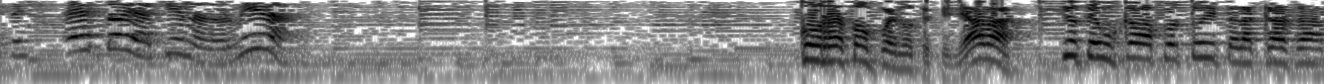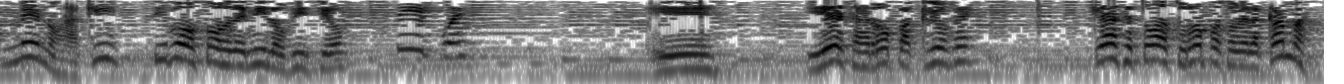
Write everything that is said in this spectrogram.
este. Estoy aquí en la dormida. Con razón, pues no te pillaba. Yo te buscaba por toda la casa, menos aquí, si vos sos de mil oficios. Sí, pues. ¿Y, y esa ropa, Cleofe? ¿Qué hace toda tu ropa sobre la cama?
